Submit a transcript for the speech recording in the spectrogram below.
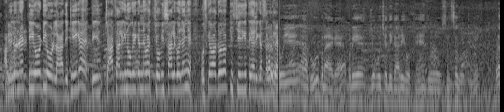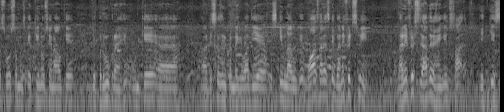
अब इन्होंने टीओडी और लगा दी ठीक है? तीन चार साल की नौकरी करने के बाद चौबीस साल के हो जाएँगे। उसके बाद वो लोग किस चीज़ की तैयारी कर सकते हैं? तो ये रूल बनाया गया है। बड़े जो उच्च अधिकारी होते हैं जो संसद होती है बड़ा सोच समझ के तीनों सेनाओं के जो प्रमुख रहे हैं उनके डिस्कशन करने के बाद ये स्कीम लागू की। बहुत सारे इसके बेनिफिट्स भी हैं। बेनिफिट्स ज़्यादा रहेंगे इक्कीस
